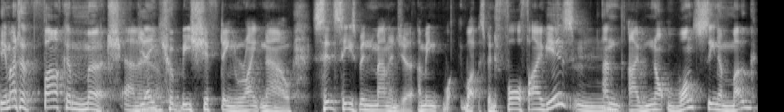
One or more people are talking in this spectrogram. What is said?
the amount of Farker merch they could be shifting right now since he's been manager. I mean, what, what it's been four or five years? Mm. And I've not once seen a mug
